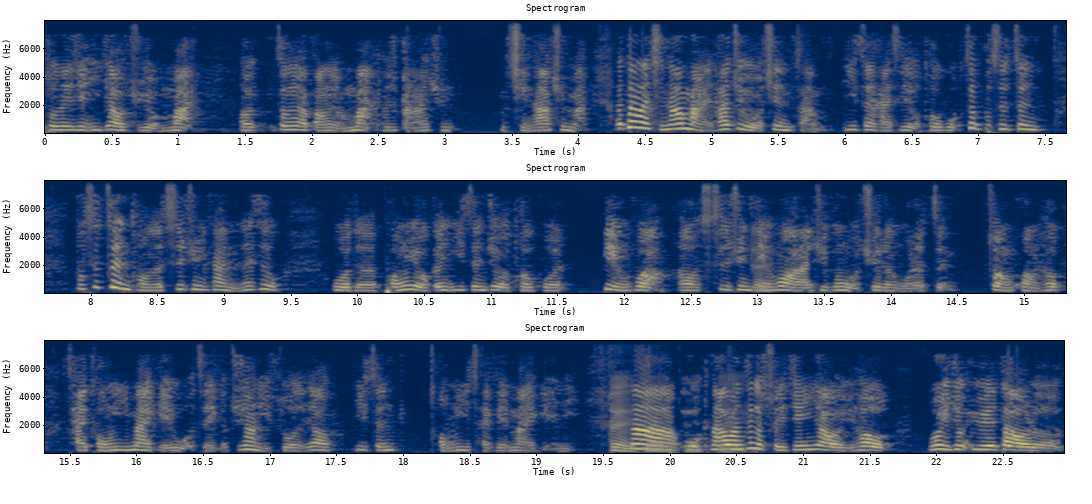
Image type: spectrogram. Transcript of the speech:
说那间医药局有卖，呃，中药房有卖，我就赶快去。请他去买，那当然请他买，他就有现场医生还是有透过，这不是正不是正统的视讯看的，但是我的朋友跟医生就有透过电话，然后视讯电话来去跟我确认我的诊状况，然后才同意卖给我这个。就像你说的，要医生同意才可以卖给你。对，那我拿完这个水煎药以后，我也就约到了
